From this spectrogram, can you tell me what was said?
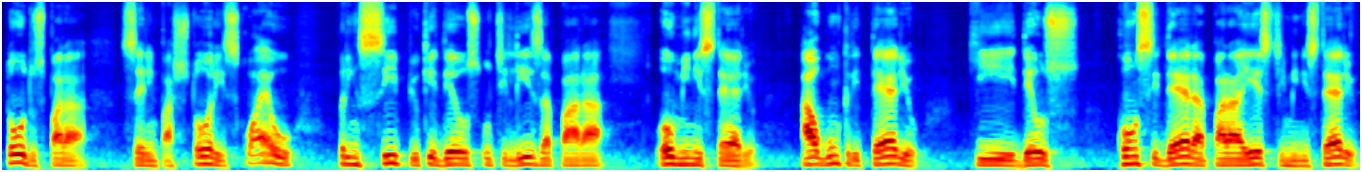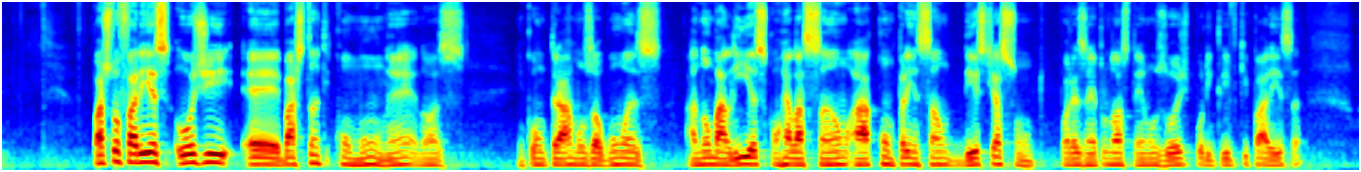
todos para serem pastores? Qual é o princípio que Deus utiliza para o ministério? Há algum critério que Deus considera para este ministério? Pastor Farias, hoje é bastante comum né, nós encontrarmos algumas anomalias com relação à compreensão deste assunto. Por exemplo, nós temos hoje, por incrível que pareça,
